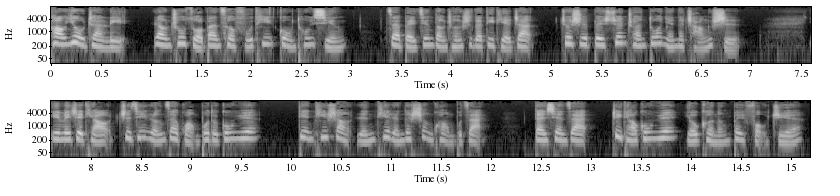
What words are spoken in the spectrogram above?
靠右站立，让出左半侧扶梯共通行。在北京等城市的地铁站，这是被宣传多年的常识。因为这条至今仍在广播的公约，电梯上人贴人的盛况不在。但现在这条公约有可能被否决。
